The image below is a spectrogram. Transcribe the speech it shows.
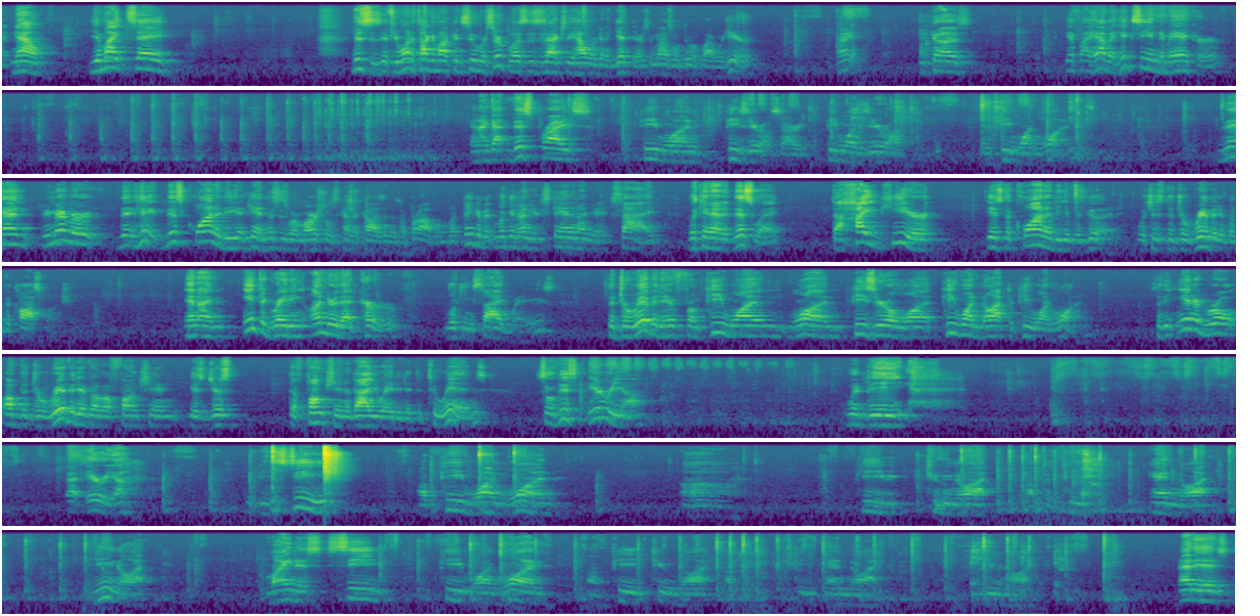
Right? Now, you might say, this is, if you want to talk about consumer surplus, this is actually how we're going to get there, so we might as well do it while we're here. Right? Because if I have a Hicksian demand curve, and I got this price, P1, P0, sorry, P10 and P11, then remember that, hey, this quantity, again, this is where Marshall's kind of causing us a problem, but think of it looking on your, standing on your side, looking at it this way. The height here is the quantity of the good, which is the derivative of the cost function. And I'm integrating under that curve, looking sideways, the derivative from P11, P01, P1 naught to P11. So the integral of the derivative of a function is just the function evaluated at the two ends. So this area would be that area would be C of P11 uh, P2 naught up to P n naught U naught minus C P11 of P2 naught up to P n naught U naught. That is,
